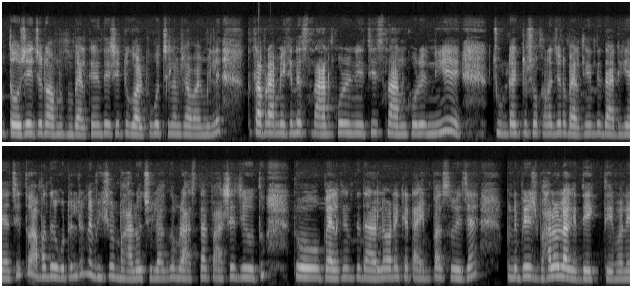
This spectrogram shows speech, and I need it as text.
তো সেই জন্য আমি ব্যালকানিতে এসে একটু গল্প করছিলাম সবাই মিলে। তো তারপরে আমি এখানে স্নান করে নিয়েছি। স্নান করে নিয়ে চুলটা একটু শোকানোর জন্য ব্যালকানিতে দাঁড়িয়ে আছি। তো আমাদের হোটেলটা না ভীষণ ভালো ছিল, একদম রাস্তার পাশে যেহেতু। তো ব্যালকানিতে দাঁড়ালে অনেকটা টাইম পাস হয়ে যায়। মানে বেশ ভালো লাগে দেখতে। মানে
